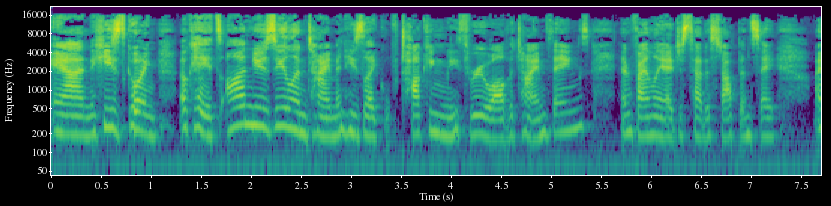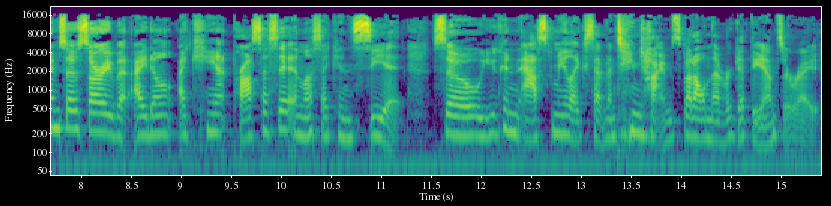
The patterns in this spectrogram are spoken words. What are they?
and he's going, okay, it's on New Zealand time. And he's like talking me through all the time things. And finally, I just had to stop and say, I'm so sorry, but I don't, I can't process it unless I can see it. So you can ask me like 17 times, but I'll never get the answer right.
